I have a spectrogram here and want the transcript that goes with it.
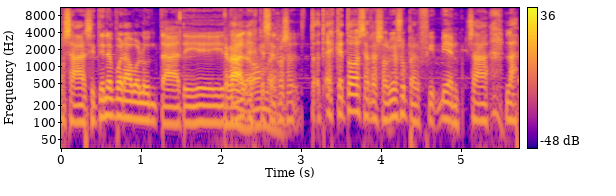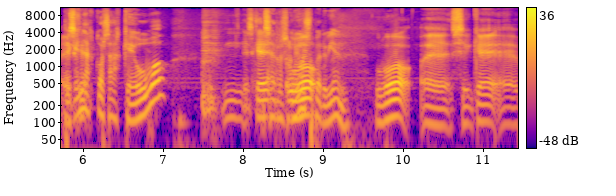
o sea, si tienes buena voluntad y, y Claro, tal, es que, se resol- es que todo se resolvió súper bien. O sea, las Es pequeñas que- cosas que hubo Es que se resolvió súper bien. Hubo, eh, sí que eh,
